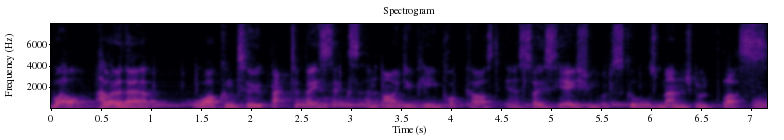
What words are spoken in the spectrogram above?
Well, hello there. Welcome to Back to Basics, an IDP podcast in association with Schools Management Plus.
